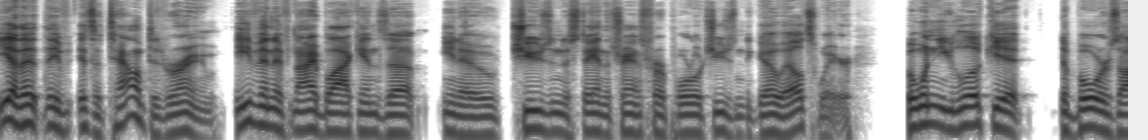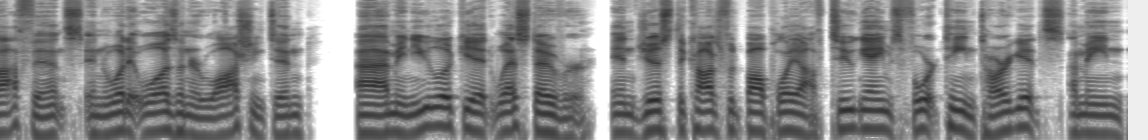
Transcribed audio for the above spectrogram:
Yeah, they, it's a talented room. Even if Niblack ends up, you know, choosing to stay in the transfer portal, choosing to go elsewhere. But when you look at DeBoer's offense and what it was under Washington, uh, I mean, you look at Westover and just the college football playoff, two games, 14 targets. I mean,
